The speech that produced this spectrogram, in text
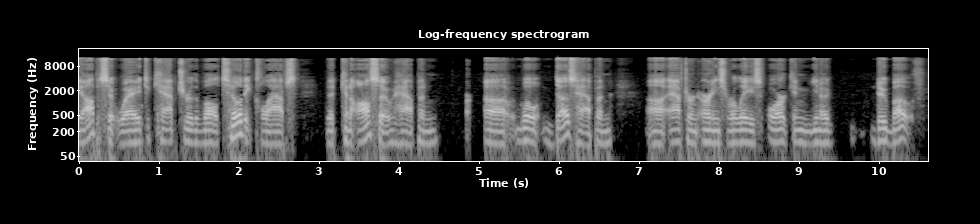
the opposite way to capture the volatility collapse that can also happen, uh, well, does happen uh, after an earnings release, or can you know do both.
